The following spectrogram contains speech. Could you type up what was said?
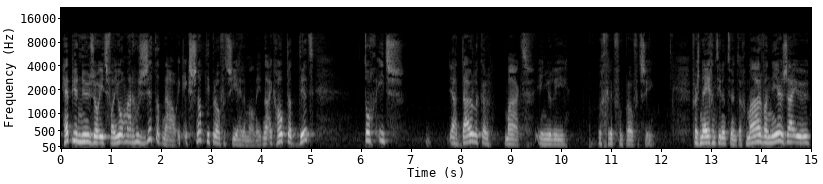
heb je nu zoiets van, joh, maar hoe zit dat nou? Ik, ik snap die profetie helemaal niet. Nou, ik hoop dat dit toch iets ja, duidelijker maakt in jullie begrip van profetie. Vers 19 en 20. Maar wanneer zij u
